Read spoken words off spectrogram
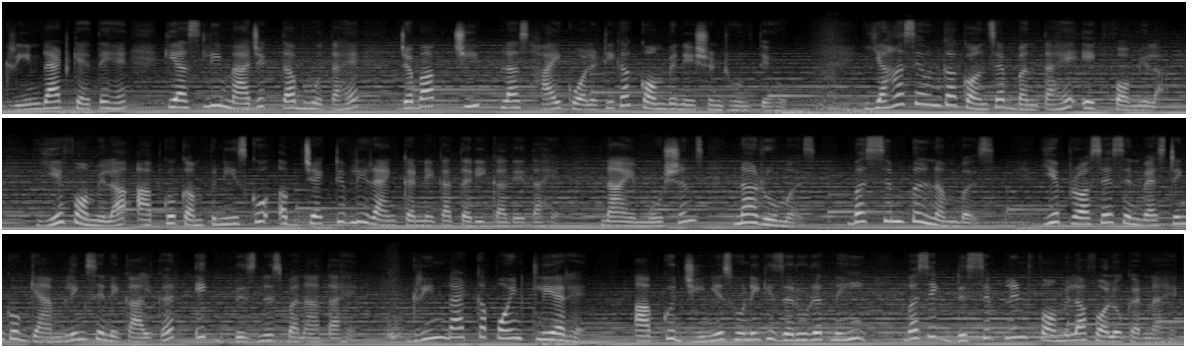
ग्रीन ब्लैट कहते हैं कि असली मैजिक तब होता है जब आप चीप प्लस हाई क्वालिटी का कॉम्बिनेशन ढूंढते हो। यहाँ से उनका कॉन्सेप्ट बनता है एक फॉर्मूला ये फॉर्मूला आपको कंपनीज़ को ऑब्जेक्टिवली रैंक करने का तरीका देता है। ना इमोशंस ना रूमर्स बस सिंपल नंबर्स ये प्रोसेस इन्वेस्टिंग को गैम्बलिंग से निकालकर एक बिज़नेस बनाता है। ग्रीन बैट का पॉइंट क्लियर है। आपको जीनियस होने की ज़रूरत नहीं, बस एक डिसिप्लिन फॉर्मूला फॉलो करना है।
